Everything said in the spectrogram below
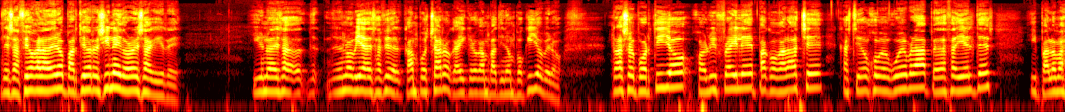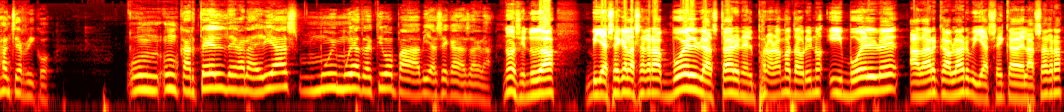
Desafío ganadero, Partido Resina y Dolores Aguirre. Y una, de de- de novedad de desafío del Campo Charro, que ahí creo que han patinado un poquillo, pero... Raso de Portillo, Juan Luis Fraile, Paco Galache, Castillo Jueves Huebra, Pedaza y Eltes y Paloma Sánchez Rico. Un, cartel de ganaderías muy, muy atractivo para Villaseca de la Sagra. No, sin duda, Villaseca de la Sagra vuelve a estar en el panorama taurino y vuelve a dar que hablar Villaseca de la Sagra,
